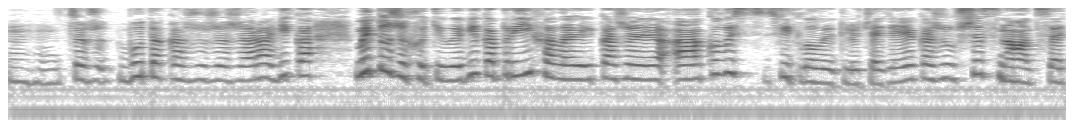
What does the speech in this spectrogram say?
Угу. Це вже, бо така ж уже жара. Віка, ми теж хотіли. Віка приїхала і каже, а коли світло виключать? А я кажу, в 16.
